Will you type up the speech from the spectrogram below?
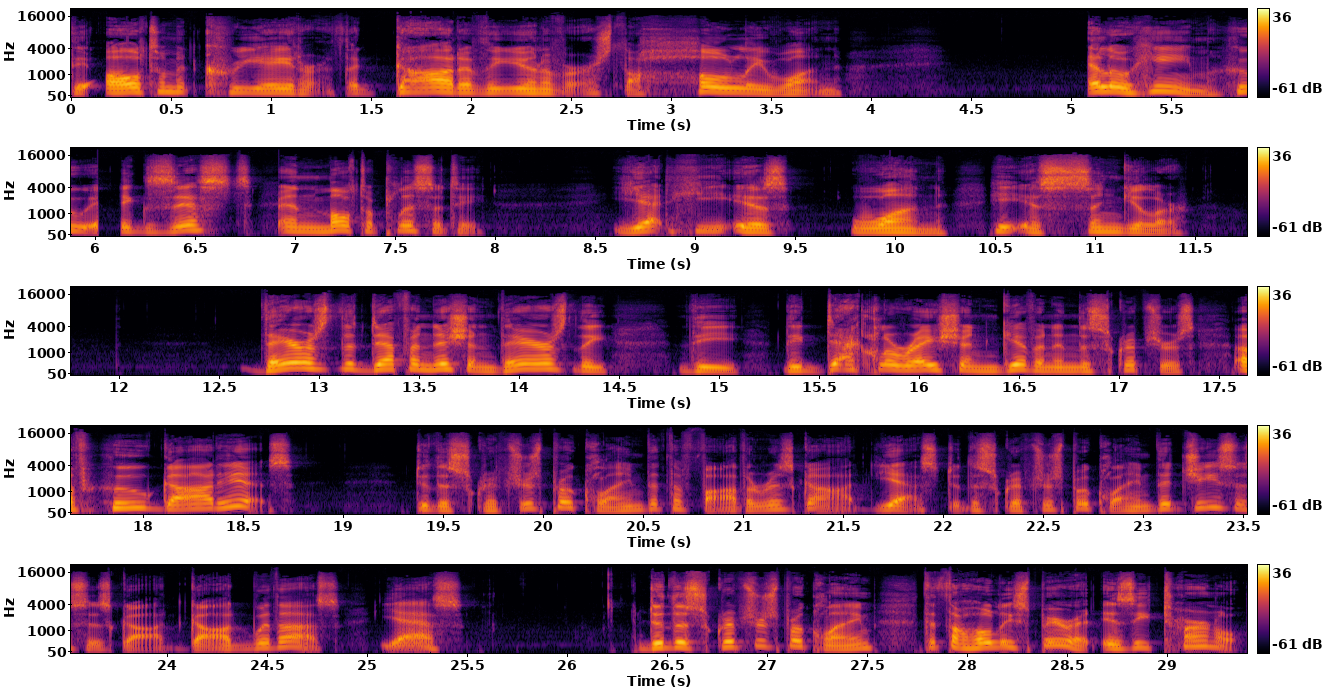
the ultimate creator, the God of the universe, the Holy One, Elohim, who exists in multiplicity, yet he is one, he is singular. There's the definition, there's the, the, the declaration given in the scriptures of who God is. Do the scriptures proclaim that the Father is God? Yes. Do the scriptures proclaim that Jesus is God, God with us? Yes. Do the scriptures proclaim that the Holy Spirit is eternal,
